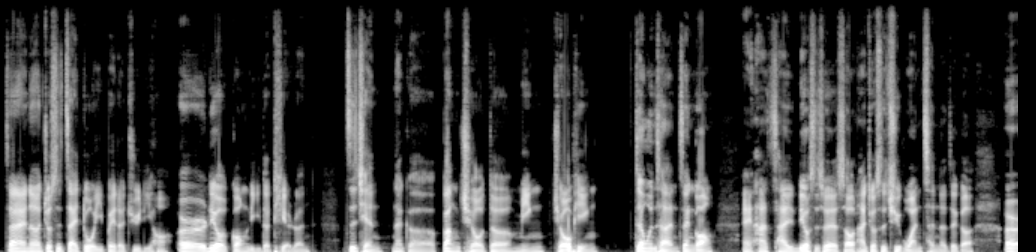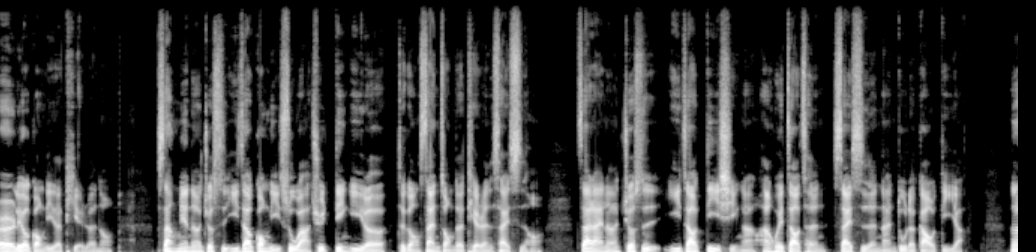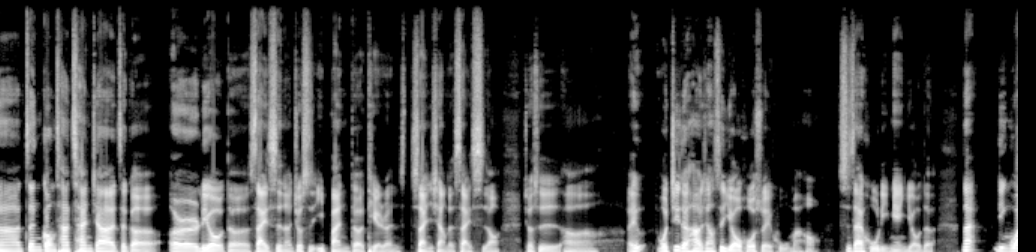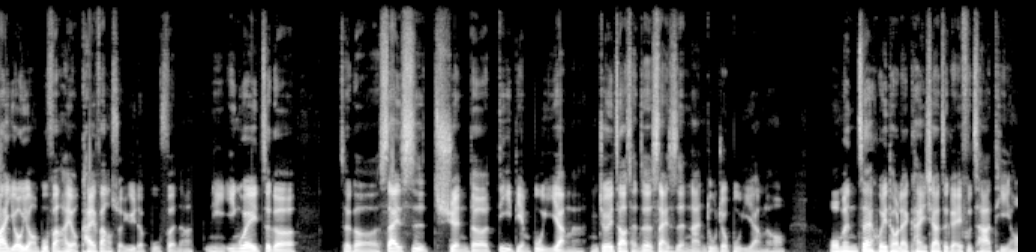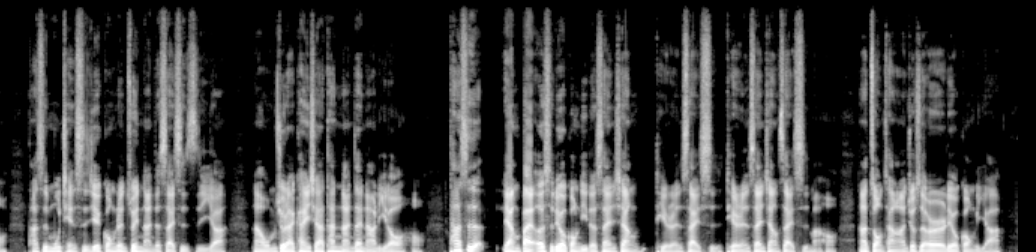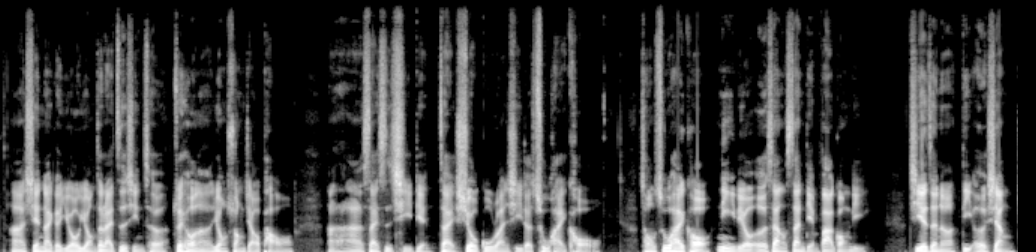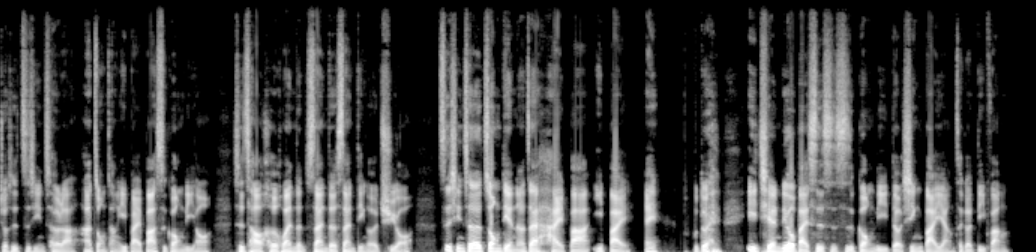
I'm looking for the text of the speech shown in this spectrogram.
再来呢就是再多一倍的距离哈，二二六公里的铁人。之前那个棒球的名球评郑文成郑公，哎，他才六十岁的时候，他就是去完成了这个二二六公里的铁人哦。上面呢就是依照公里数啊去定义了这种三种的铁人赛事哈。再来呢，就是依照地形啊，它会造成赛事的难度的高低啊。那真公他参加了这个二二六的赛事呢，就是一般的铁人三项的赛事哦，就是呃，诶，我记得他好像是游活水湖嘛，哈，是在湖里面游的。那另外游泳的部分还有开放水域的部分啊，你因为这个。这个赛事选的地点不一样啊，你就会造成这个赛事的难度就不一样了哦。我们再回头来看一下这个 F 叉 T 哈，它是目前世界公认最难的赛事之一啊。那我们就来看一下它难在哪里喽。哦，它是两百二十六公里的三项铁人赛事，铁人三项赛事嘛哈。那总长啊就是二二六公里啊啊，先来个游泳，再来自行车，最后呢用双脚跑哦。那它的赛事起点在秀姑峦溪的出海口，从出海口逆流而上三点八公里，接着呢，第二项就是自行车啦，它总长一百八十公里哦，是朝合欢的山的山顶而去哦。自行车的终点呢，在海拔一百哎不对一千六百四十四公里的新白杨这个地方。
